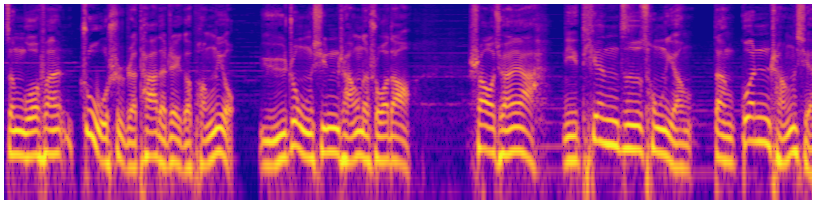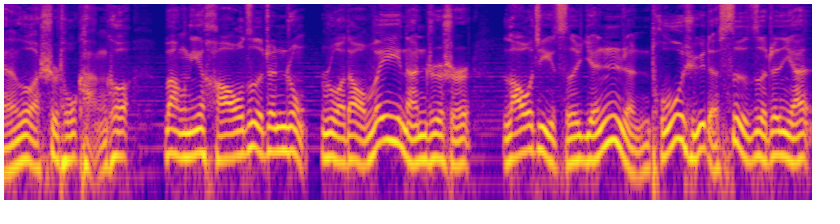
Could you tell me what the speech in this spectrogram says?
曾国藩注视着他的这个朋友，语重心长地说道：“少荃呀，你天资聪颖，但官场险恶，仕途坎坷，望你好自珍重。若到危难之时，牢记此隐忍图徐的四字真言，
